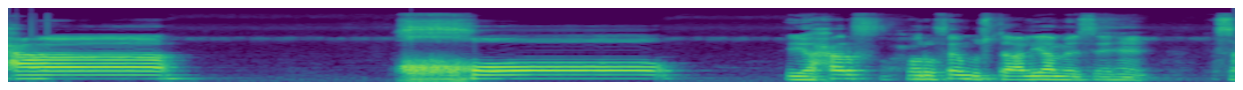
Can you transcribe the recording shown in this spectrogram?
حا خو یہ حرف حروف مستعلیہ میں سے ہیں۔ اس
